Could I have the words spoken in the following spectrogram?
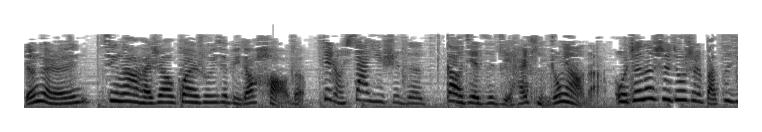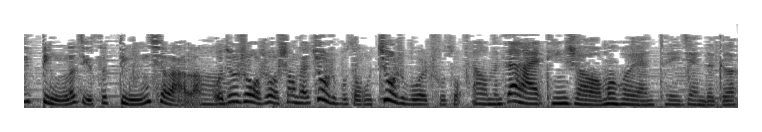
人给人尽量还是要灌输一些比较好的，这种下意识的告诫自己还是挺重要的。我真的是就是把自己顶了几次，顶起来了。我就说，我说我上台就是不怂，我就是不会出错。那我们再来听一首孟慧圆推荐的歌，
